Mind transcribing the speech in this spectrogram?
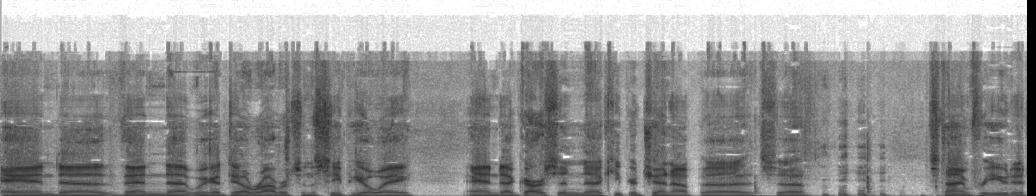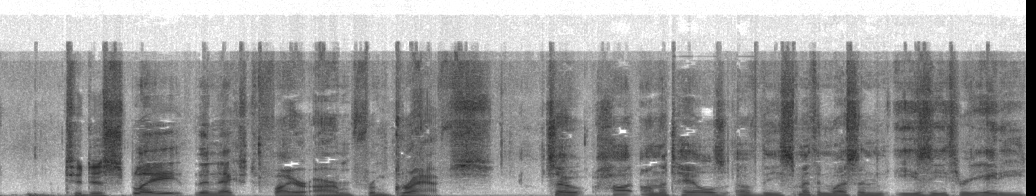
And uh, then uh, we got Dale Roberts from the CPOA. And uh, Garson, uh, keep your chin up. Uh, it's uh, it's time for you to to display the next firearm from Graf's. so hot on the tails of the smith & wesson E ez380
